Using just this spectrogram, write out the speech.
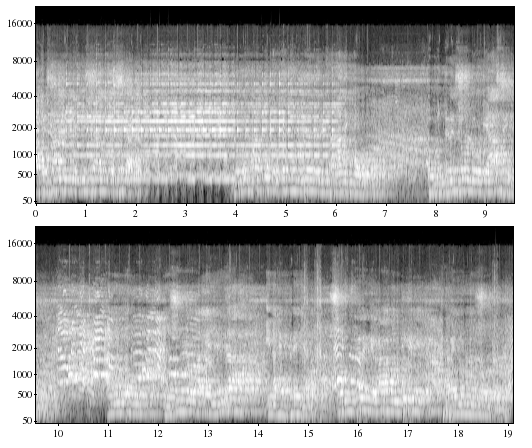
a pesar de que yo sea lo que sea, yo comparto con todos ustedes, mis fanáticos, porque ustedes son los que hacen a nuestro, nosotros la leyenda y las estrellas. Son ustedes que pagan un ticket para vernos a nosotros.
